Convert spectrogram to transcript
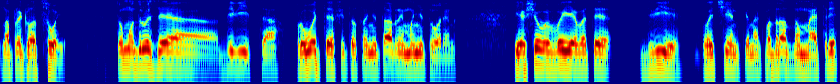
наприклад, сої. Тому, друзі, дивіться, проводьте фітосанітарний моніторинг. Якщо ви виявите дві личинки на квадратному метрі,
